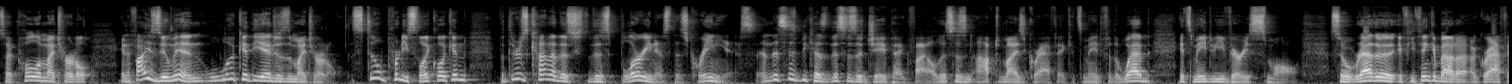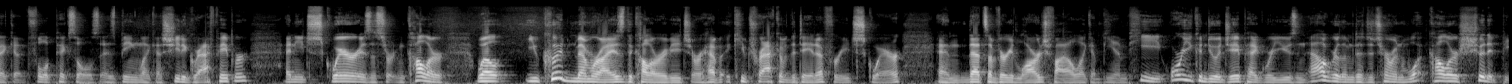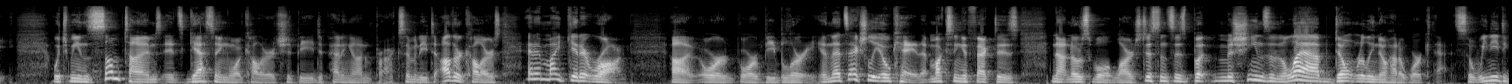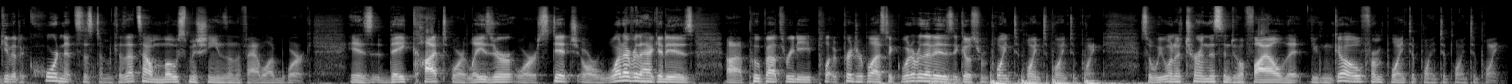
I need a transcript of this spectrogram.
So I pull in my turtle, and if I zoom in, look at the edges of my turtle. Still pretty slick looking, but there's kind of this, this blurriness, this graininess. And this is because this is a JPEG file. This is an optimized graphic. It's made for the web. It's made to be very small. So rather, if you think about a, a graphic full of pixels as being like a sheet of graph paper, and each square is a certain color, well, you could memorize the color of each or have keep track of the data for each square, and that's a very large file like a BMP, or you can do a JPEG where you use an algorithm to determine what color should it be, which means sometimes it's guessing what color it should be depending on proximity to other colors, and it might get it wrong uh, or, or be blurry. And that's actually okay. That muxing effect is not noticeable at large distances, but machines in the lab don't really know how to work that. So we need to give it a coordinate system because that's how most machines in the Fab Lab work, is they cut or laser or stitch or whatever the heck it is, uh, poop out 3D pl printer plastic, whatever that is, it goes from point to point to point to point. So we want to turn this into a file that you can go from point to point to point to point.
